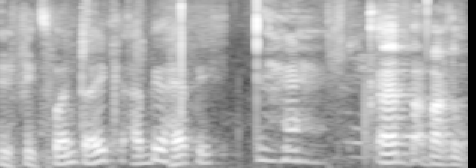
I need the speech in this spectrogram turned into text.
If it's one take, I'd be happy. uh, pardon.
